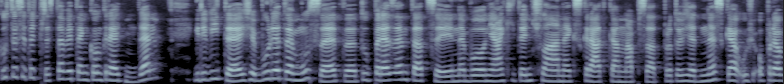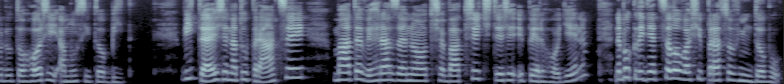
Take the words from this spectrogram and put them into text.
Zkuste si teď představit ten konkrétní den, kdy víte, že budete muset tu prezentaci nebo nějaký ten článek zkrátka napsat, protože dneska už opravdu to hoří a musí to být. Víte, že na tu práci máte vyhrazeno třeba 3, 4 i 5 hodin, nebo klidně celou vaši pracovní dobu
